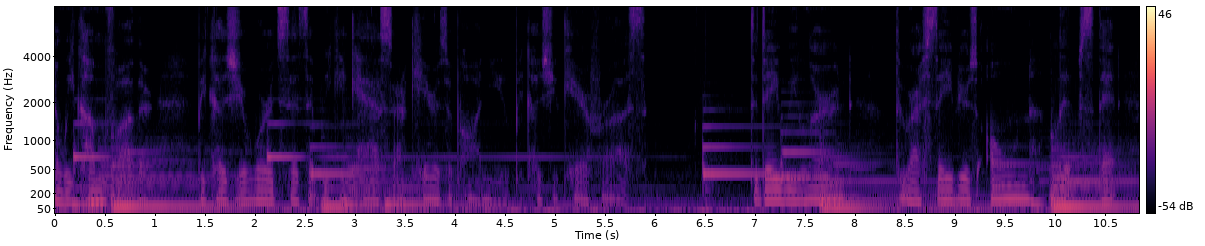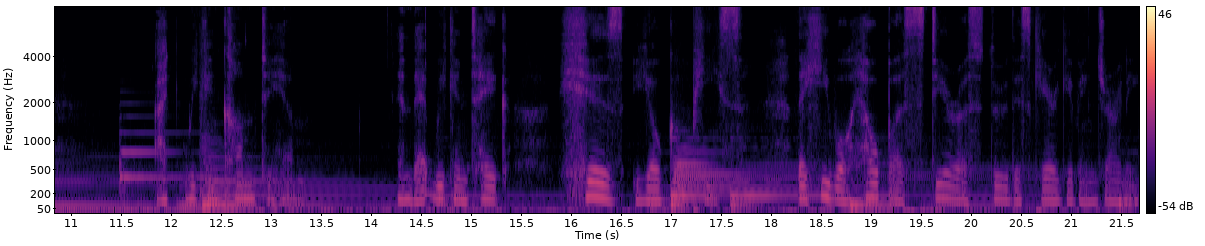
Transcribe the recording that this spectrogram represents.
And we come, Father, because your word says that we can cast our cares upon you because you care for us. Today we learned through our Savior's own lips that I, we can come to him and that we can take his yoke of peace, that he will help us steer us through this caregiving journey.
